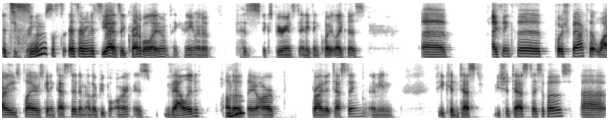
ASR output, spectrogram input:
It seems. It's, I mean, it's yeah, it's incredible. I don't think anyone has experienced anything quite like this. Uh, I think the pushback that why are these players getting tested and other people aren't is valid, although mm-hmm. they are private testing. I mean, if you can test, you should test, I suppose. Uh,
